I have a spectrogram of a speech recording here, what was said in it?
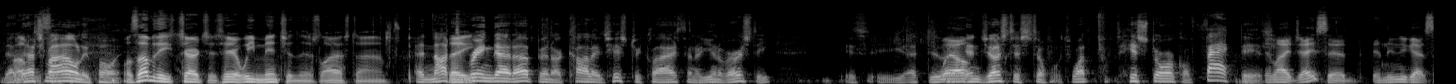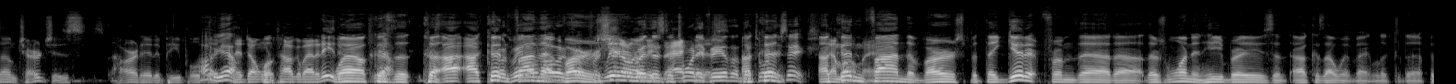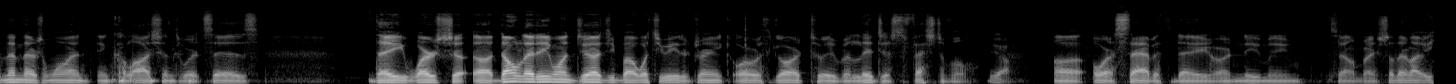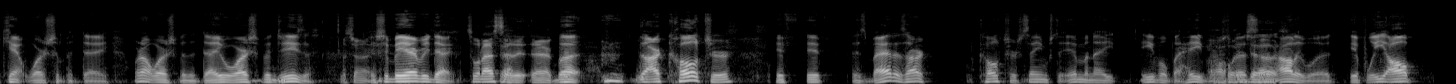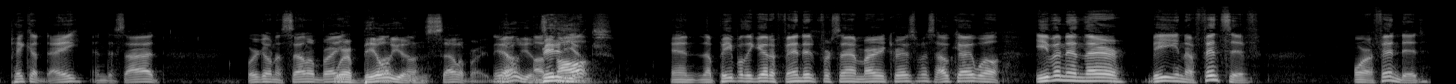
That, Probably that's so. my only point. Well, some of these churches here, we mentioned this last time. And not they- to bring that up in a college history class in a university is you have to do Well- injustice to what historical fact is. and like Jay said, and then you got some churches, hard headed people Oh, that, yeah. that don't want to talk about it either. Well, because Yeah. the I, I couldn't find that if for verse. We don't sure know whether if it's the 25th or the I couldn't, 26th. I Come couldn't man. find the verse, but they get it from that. Uh, there's one in Hebrews, and because I went back and looked it up, and then there's one in Colossians where it says they worship. Uh, don't let anyone judge you by what you eat or drink, or with regard to a religious festival, Yeah. uh, or a Sabbath day, or a new moon celebration. So they're like, you can't worship a day. We're not worshiping the day. We're worshiping Jesus. That's right. It should be every day. That's what I said. Uh, But our culture, if if as bad as our culture seems to emanate evil behavior, Oh, especially in. Hollywood, if we all pick a day and decide we're going to celebrate, where uh, billions uh, celebrate. yeah, Billions. uh, Billions. and the people that get offended for saying Merry Christmas, okay, well, even in their being offensive or offended,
